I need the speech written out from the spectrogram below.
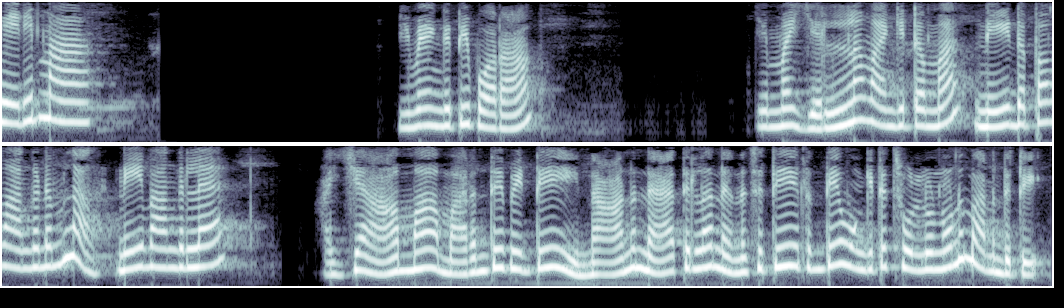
சரிம்மா. இவன் எங்கிட்டி போறான்? இம்மா எல்லாம் வாங்கிட்டோம்மா? நீ டப்பா வாங்கணும்ல? நீ வாங்கல? ஐயா ஆமா மறந்து விட்டு நானும் நேரத்துல நினைச்சிட்டே இருந்தேன் உங்ககிட்ட சொல்லணும்னு மறந்துட்டேன்.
